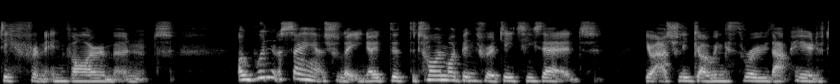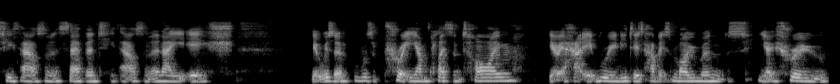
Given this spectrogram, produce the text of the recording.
different environment. I wouldn't say actually, you know, the, the time I've been through at DTZ, you're actually going through that period of 2007, 2008 ish. It was a was a pretty unpleasant time. You know, it had it really did have its moments. You know, through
